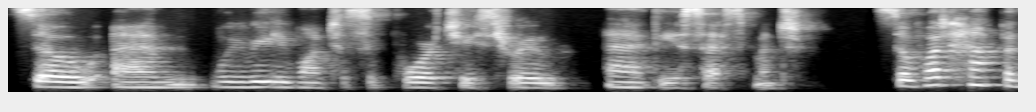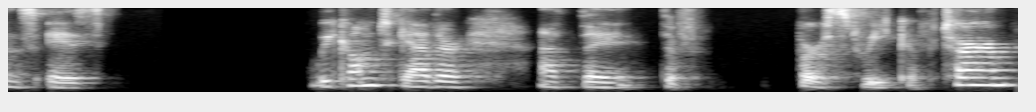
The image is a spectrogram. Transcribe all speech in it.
So um, we really want to support you through uh, the assessment. So what happens is we come together at the, the first week of term,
